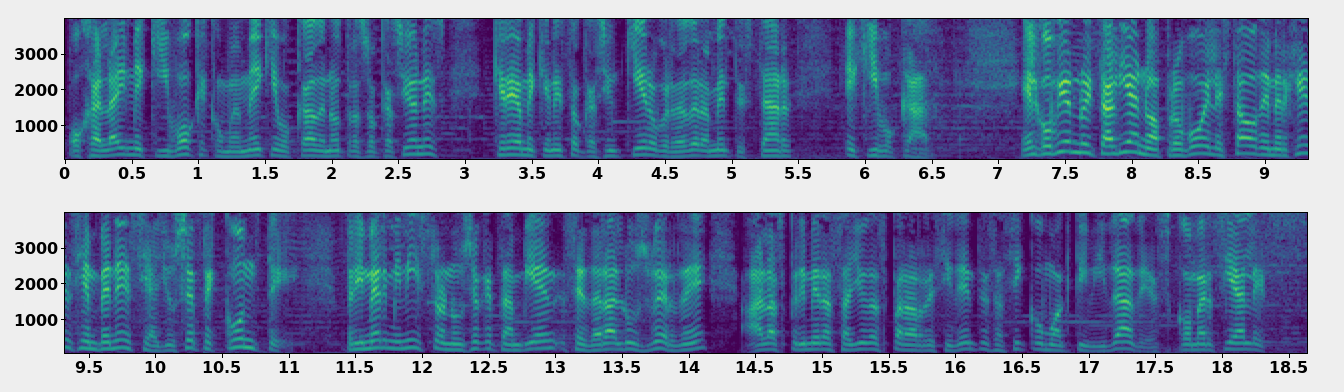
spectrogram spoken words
Ojalá y me equivoque como me he equivocado en otras ocasiones. Créame que en esta ocasión quiero verdaderamente estar equivocado. El gobierno italiano aprobó el estado de emergencia en Venecia. Giuseppe Conte, primer ministro, anunció que también se dará luz verde a las primeras ayudas para residentes, así como actividades comerciales.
